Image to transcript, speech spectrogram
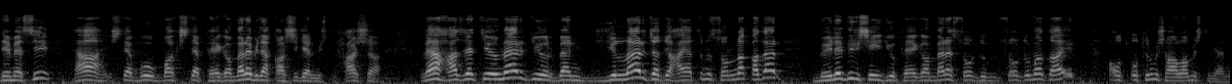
Demesi ha işte bu bak işte peygambere bile karşı gelmiştir. Haşa. Ve Hazreti Ömer diyor ben yıllarca diyor hayatımın sonuna kadar böyle bir şey diyor peygambere sordu, sorduğuma dair oturmuş ağlamıştır yani.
